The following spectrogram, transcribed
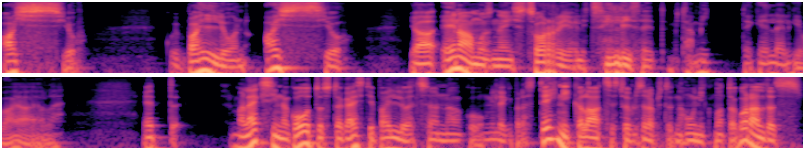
asju, kui palju on asju ja enamus neist, sorry, olid sellised, mida mitte kellelgi vaja ei ole. et ma läksin nagu ootustega hästi palju, et see on nagu millegipärast tehnikalaadsest, võib-olla sellepärast, et noh, hunnik moto korraldas,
